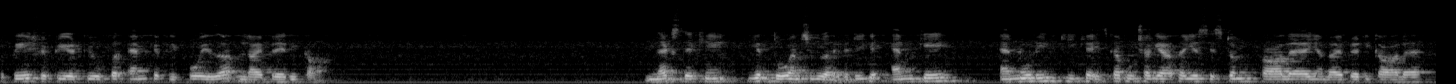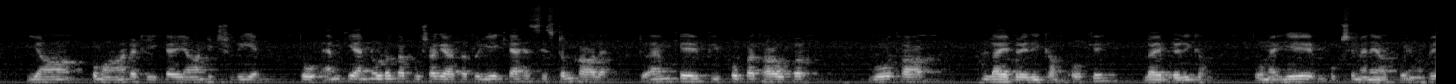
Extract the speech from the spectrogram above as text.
तो पेज 58 के ऊपर M K FIFO is a library का। नेक्स्ट देखें, ये दो एम सी आए थे, ठीक है एम के एन ओ डी ठीक है, इसका पूछा गया था, ये सिस्टम कॉल है, या लाइब्रेरी कॉल है, या कमांड है, ठीक है, या डिक्शनरी है। तो एम के एन ओ डी का पूछा गया था तो ये क्या है? सिस्टम कॉल है। तो एम के फीफो का था ऊपर, वो था लाइब्रेरी का ओके लाइब्रेरी का। तो मैं ये बुक से मैंने आपको यहाँ पे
